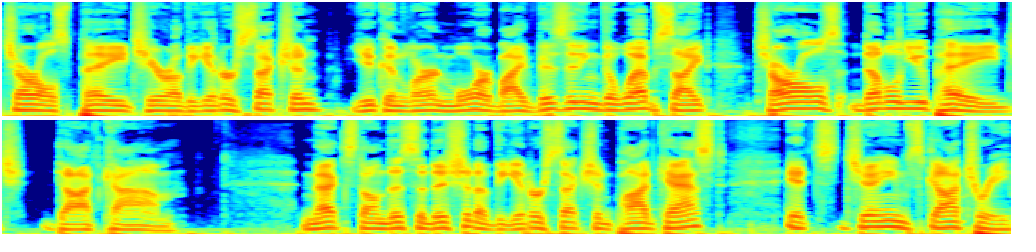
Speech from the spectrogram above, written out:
Charles Page here on the intersection. You can learn more by visiting the website charleswpage.com. Next on this edition of the Intersection podcast, it's James Gottry.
